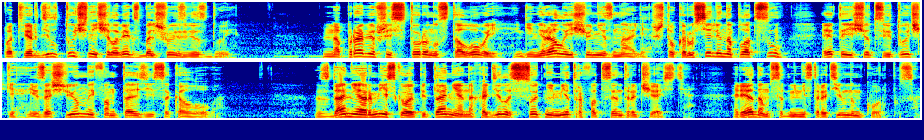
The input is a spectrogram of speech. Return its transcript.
подтвердил тучный человек с большой звездой. Направившись в сторону столовой, генералы еще не знали, что карусели на плацу – это еще цветочки изощренной фантазии Соколова. Здание армейского питания находилось в сотне метров от центра части, рядом с административным корпусом.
